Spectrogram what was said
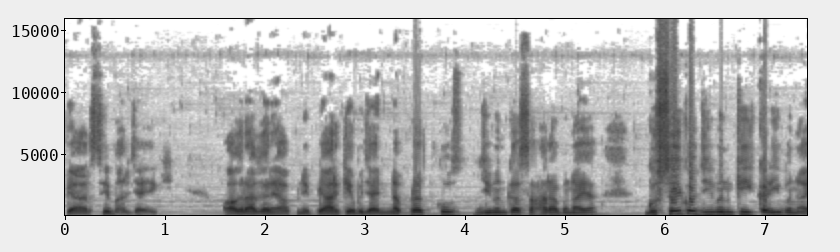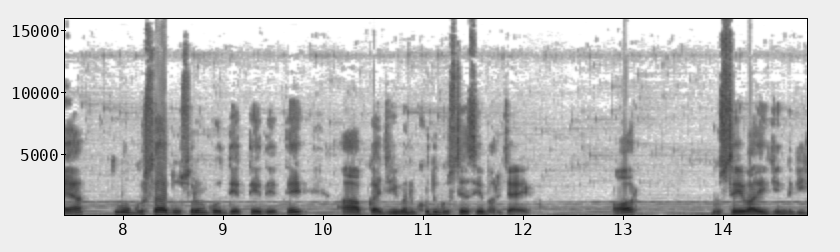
प्यार से भर जाएगी। अगर अगर आपने प्यार के बजाय नफरत को जीवन का सहारा बनाया गुस्से को जीवन की कड़ी बनाया तो वो गुस्सा दूसरों को देते देते आपका जीवन खुद गुस्से से भर जाएगा। और गुस्से वाली ज़िंदगी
